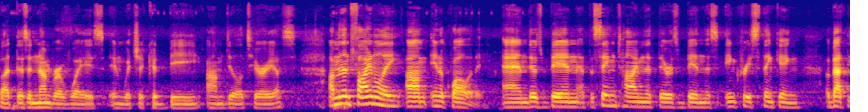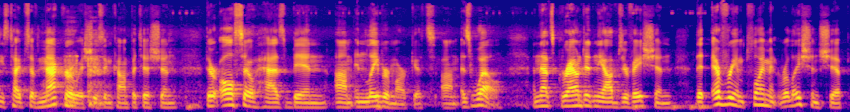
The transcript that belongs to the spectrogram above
But there's a number of ways in which it could be um, deleterious. Um, and then finally, um, inequality. And there's been, at the same time that there's been this increased thinking about these types of macro issues in competition, there also has been um, in labor markets um, as well. And that's grounded in the observation that every employment relationship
